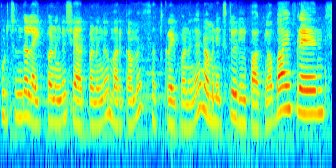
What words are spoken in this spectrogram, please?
பிடிச்சிருந்தா லைக் பண்ணுங்கள் ஷேர் பண்ணுங்கள் மறக்காமல் சப்ஸ்கிரைப் பண்ணுங்கள் நம்ம நெக்ஸ்ட் வீடியோவில் பார்க்கலாம். பாய் ஃப்ரெண்ட்ஸ்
